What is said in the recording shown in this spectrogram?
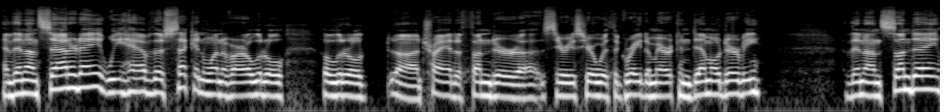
And then on Saturday, we have the second one of our little little uh, Triad of Thunder uh, series here with the Great American Demo Derby. Then on Sunday,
